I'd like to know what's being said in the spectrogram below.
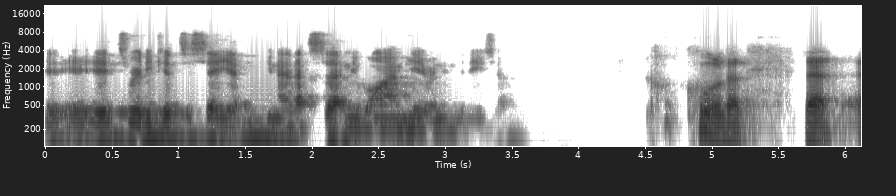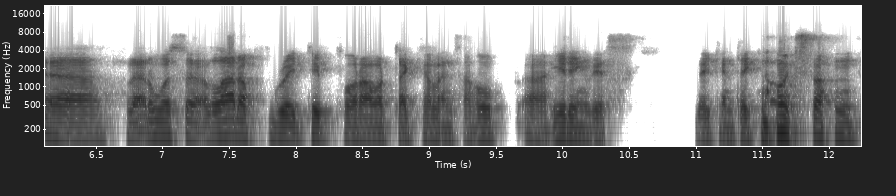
It, it's really good to see, and you know that's certainly why I'm here in Indonesia. Cool. That that uh, that was a lot of great tip for our tech talents. I hope uh, hearing this they can take notes on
